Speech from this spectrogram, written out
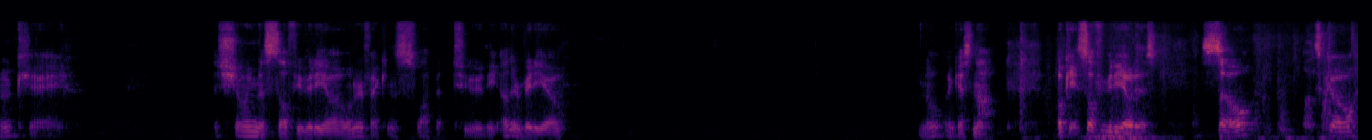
Okay. It's showing the selfie video. I wonder if I can swap it to the other video. No, I guess not. Okay, selfie video it is. So let's go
